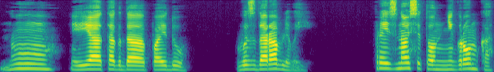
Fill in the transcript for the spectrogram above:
«Ну, я тогда пойду. Выздоравливай», — произносит он негромко,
